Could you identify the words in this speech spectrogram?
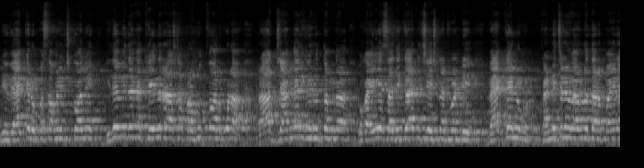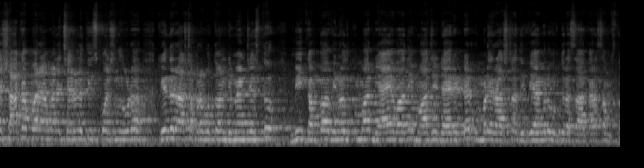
మీ వ్యాఖ్యలు ఉపసంహరించుకోవాలి. ఇదే విధంగా కేంద్ర రాష్ట్ర ప్రభుత్వాలు కూడా రాజ్యాంగానికి విరుద్ధంగా ఒక ఐఏఎస్ అధికారిని చేసినటువంటి వ్యాఖ్యలను ఖండించడం కాకుండా తన పైన శాఖాపరమైన చర్యలు తీసుకోవాల్సింది కూడా కేంద్ర రాష్ట్ర ప్రభుత్వాన్ని డిమాండ్ చేస్తూ మీ కంప వినోద్ కుమార్ న్యాయవాది మాజీ డైరెక్టర్ ఉమ్మడి రాష్ట్ర దివ్యాంగులు వృద్ధుల సహకార సంస్థ.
